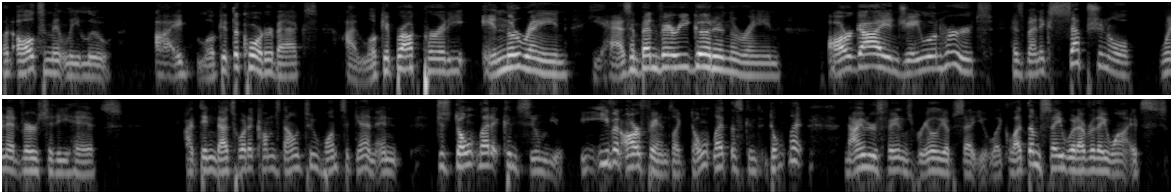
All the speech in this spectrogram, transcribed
But ultimately, Lou, I look at the quarterbacks. I look at Brock Purdy in the rain. He hasn't been very good in the rain. Our guy in Jalen Hurts has been exceptional when adversity hits. I think that's what it comes down to once again. And just don't let it consume you. Even our fans, like, don't let this, con- don't let Niners fans really upset you. Like, let them say whatever they want. It's,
